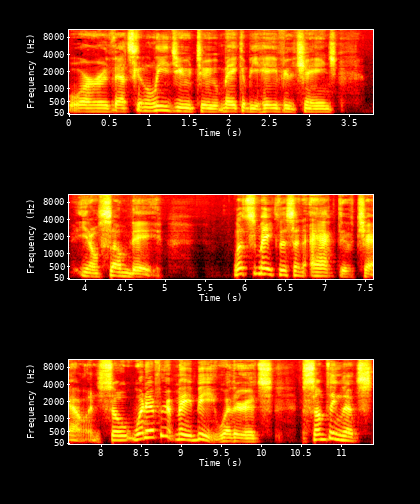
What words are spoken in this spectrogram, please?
or that's going to lead you to make a behavior change you know someday. Let's make this an active challenge. So whatever it may be whether it's something that's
